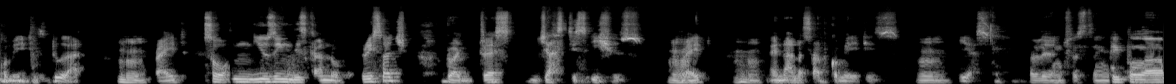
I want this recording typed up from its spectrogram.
communities do that. Mm-hmm. Right. So using this kind of research to address justice issues, mm-hmm. right? And underserved communities. Mm. Yes. Really interesting. People are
